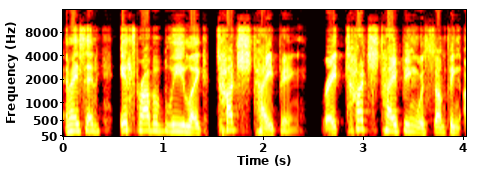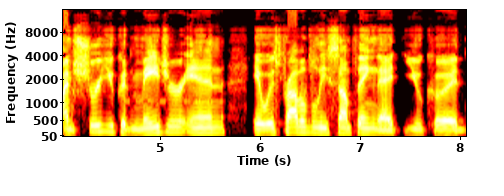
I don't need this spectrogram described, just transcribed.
and I said it's probably like touch typing right? Touch typing was something I'm sure you could major in. It was probably something that you could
